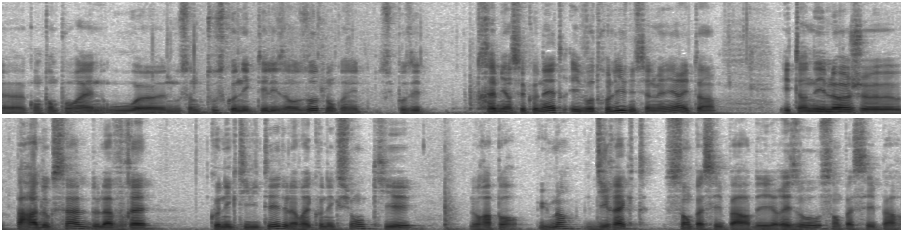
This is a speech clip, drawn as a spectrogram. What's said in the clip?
euh, contemporaine, où euh, nous sommes tous connectés les uns aux autres, donc on est supposé très bien se connaître. Et votre livre, d'une certaine manière, est un, est un éloge euh, paradoxal de la vraie connectivité, de la vraie connexion, qui est le rapport humain, direct, sans passer par des réseaux, sans passer par,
